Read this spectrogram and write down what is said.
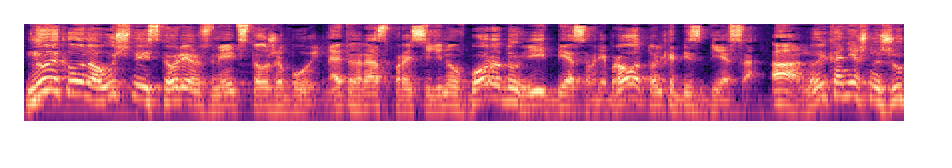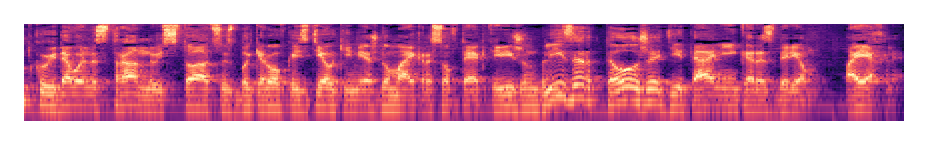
Ну и клоунаучная история, разумеется, тоже будет. На этот раз про седину в бороду и беса в ребро, только без беса. А, ну и, конечно, жуткую и довольно странную ситуацию с блокировкой сделки между Microsoft и Activision Blizzard тоже детальненько разберем. Поехали!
